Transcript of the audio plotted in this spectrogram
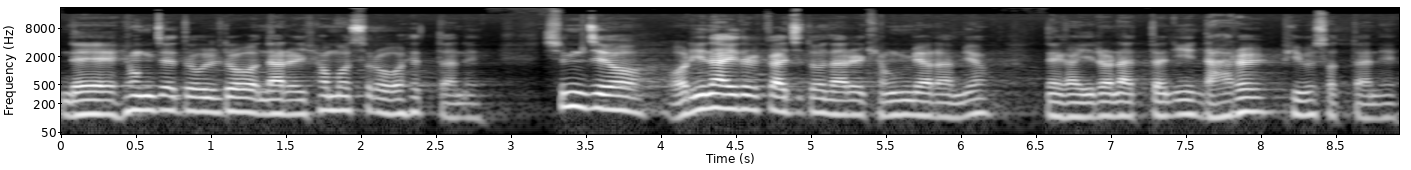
내 형제들도 나를 혐오스러워했다네. 심지어 어린아이들까지도 나를 경멸하며 내가 일어났더니 나를 비웃었다네.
